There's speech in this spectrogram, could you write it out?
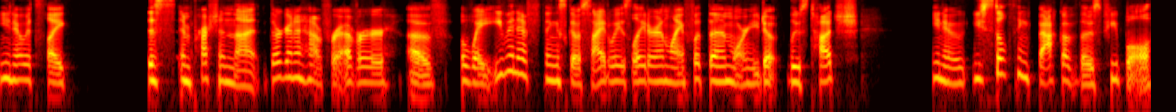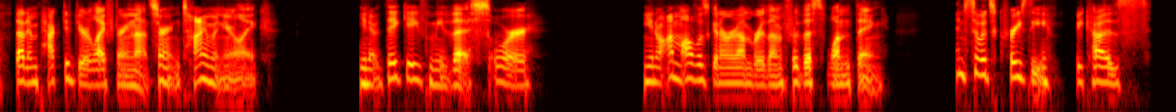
You know it's like this impression that they're going to have forever of a way even if things go sideways later in life with them or you don't lose touch you know, you still think back of those people that impacted your life during that certain time and you're like, you know, they gave me this, or, you know, I'm always going to remember them for this one thing. And so it's crazy because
